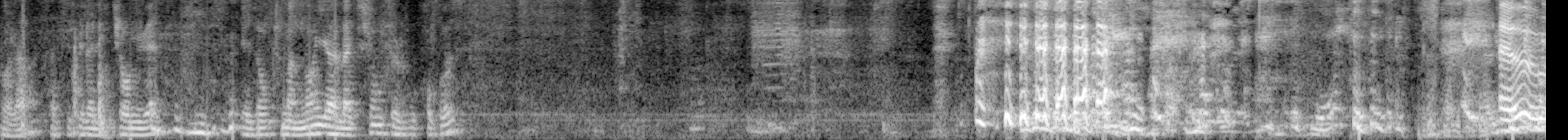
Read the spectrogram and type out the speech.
Voilà, ça c'était la lecture muette. Et donc maintenant, il y a l'action que je vous propose. Qui est Oh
